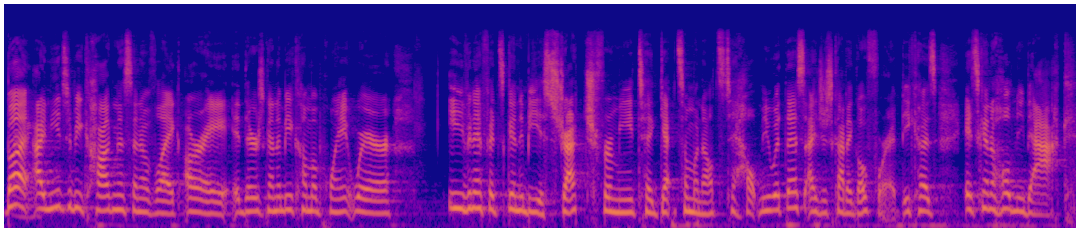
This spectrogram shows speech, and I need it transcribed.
but I need to be cognizant of like, all right, there's going to become a point where even if it's going to be a stretch for me to get someone else to help me with this, I just got to go for it because it's going to hold me back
